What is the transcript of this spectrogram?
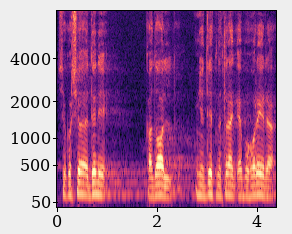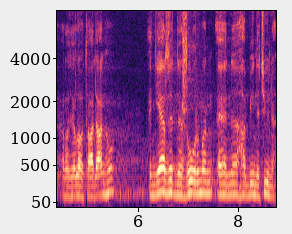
Sikur që e dini, ka dalë një ditë në treg Ebu Hurejra, radiallahu ta'ala anhu, e njerëzit në zhurmën e në habinë e tyne.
